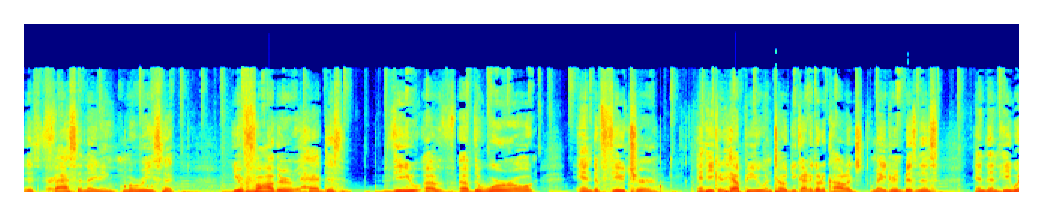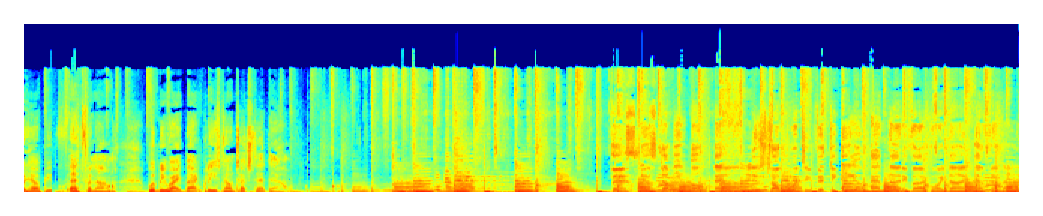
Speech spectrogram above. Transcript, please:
it's fascinating, Maurice, that your father had this view of, of the world and the future, and he could help you and told you, you got to go to college, major in business, and then he would help you. That's phenomenal. We'll be right back. Please don't touch that dial. This is WOL News Talk 1450 AM and 95.9 FM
